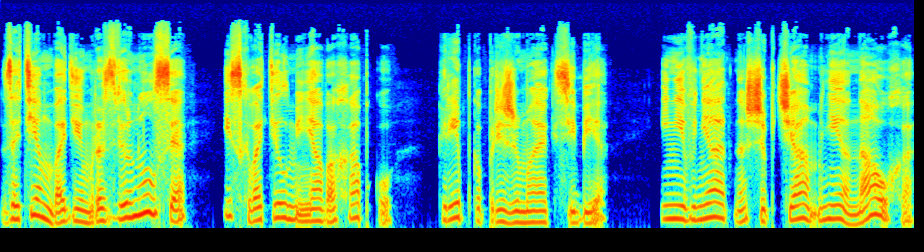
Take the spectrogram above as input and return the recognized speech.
Затем Вадим развернулся и схватил меня в охапку, крепко прижимая к себе и невнятно шепча мне на ухо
